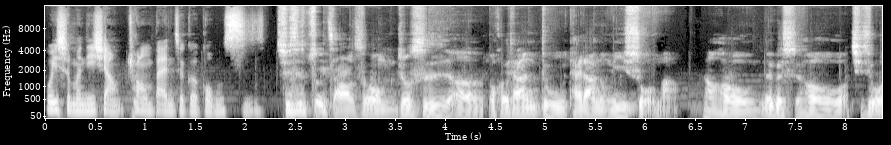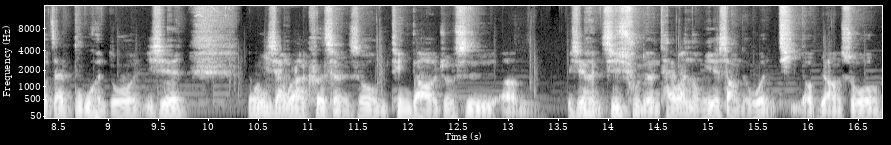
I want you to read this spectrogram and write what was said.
为什么你想创办这个公司？其实最早的时候，我们就是呃，我回台湾读台大农艺所嘛，然后那个时候，其实我在补很多一些农艺相关的课程的时候，我们听到就是嗯一些很基础的台湾农业上的问题哦，比方说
